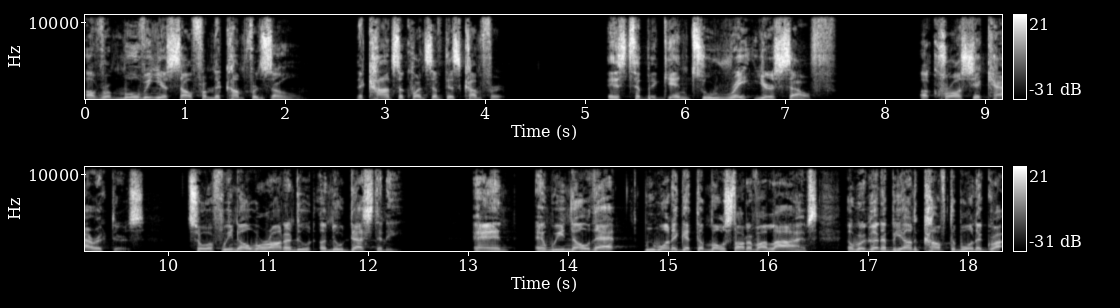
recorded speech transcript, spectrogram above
of removing yourself from the comfort zone, the consequence of discomfort, is to begin to rate yourself across your characters. So if we know we're on a new, a new destiny and and we know that we want to get the most out of our lives and we're going to be uncomfortable and uh,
